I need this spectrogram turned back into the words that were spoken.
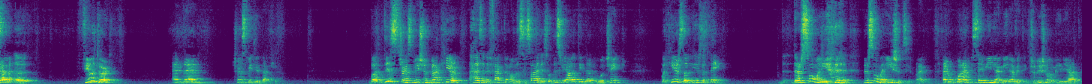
uh, filtered, and then transmitted back here. But this transmission back here has an effect on the society, so this reality that will change. But here's the, here's the thing. There are so many there are so many issues here, right? And when I say media, I mean everything. Traditional media,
